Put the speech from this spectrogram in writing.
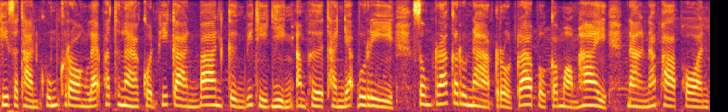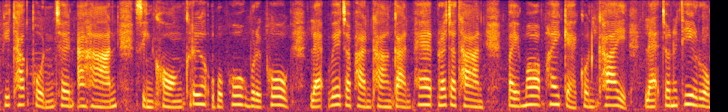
ที่สถานคุ้มครองและพัฒนาคนพิการบ้านกึ่งวิถีหญิงอำเภอธัญบุรี ทรงพระกรุณาโปรดเกล้าโปรดกระหม่อมให้ นางนภาพร พิทักษ์ผลเชิญอาหาร สิ่งของเครื่องอุปโภคบริโภค และเวชภัณฑ์ทางการแพทย์พระราชทาน ไปมอบให้แก่คนไข้ และเจ้าหน้าที่รวม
